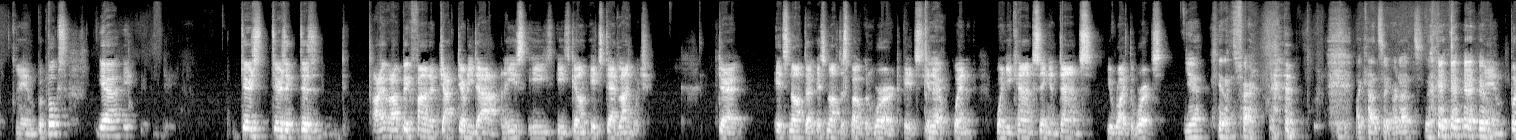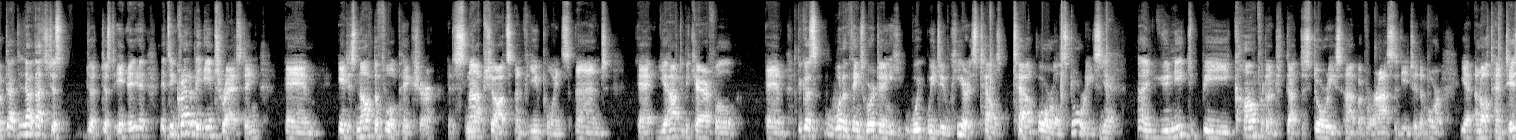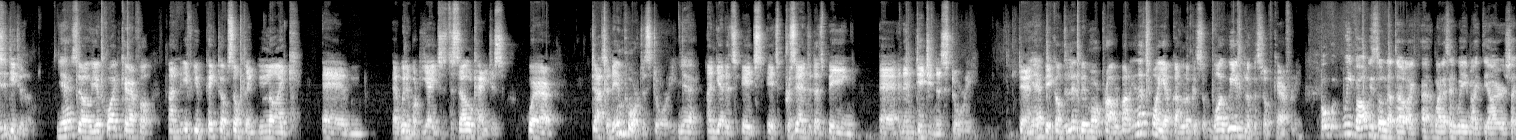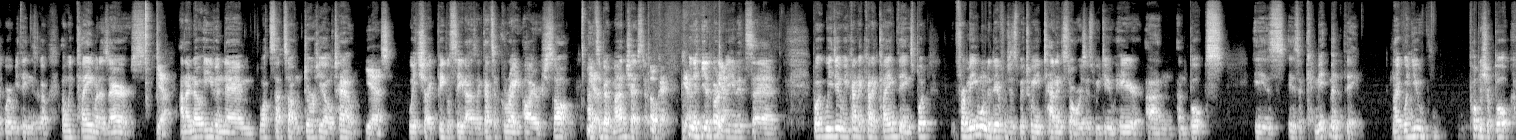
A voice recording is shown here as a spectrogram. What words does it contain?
um, but books, yeah, it, there's there's a there's I, I'm a big fan of Jacques Derrida, and he's he's he's gone. It's dead language. There, it's not the it's not the spoken word. It's you know when when you can't sing and dance, you write the words. yeah, yeah, that's fair. I can't sing or dance. um, but that, no, that's just ju- just it, it, it's incredibly interesting. Um, it is not the full picture. It is snapshots and viewpoints, and uh, you have to be careful um, because one of the things we're doing, we, we do here is tell tell oral stories, yeah, and you need to be confident that the stories have a veracity to them or yeah, an authenticity to them. yeah, So you're quite careful, and if you picked up something like um, uh, William Butler Yeats' *The Soul Cages*, where that's an imported story, yeah, and yet it's it's it's presented as being uh, an indigenous story, then Yeah. it becomes a little bit more problematic. And that's why you've got to look at stuff, why we have to look at stuff carefully. But we- we've always done that though. Like uh, when I say we, like the Irish, like where we think things go, and we claim it as ours. Yeah. And I know even um, what's that song, "Dirty Old Town," Yes. which like people see that as like that's a great Irish song, and it's about Manchester. Okay. Yeah. you know what Yeah. I mean? It's uh, but we do we kind of kind of claim things. But for me, one of the differences between telling stories as we do here and and books is is a commitment thing. Like when you publish a book,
